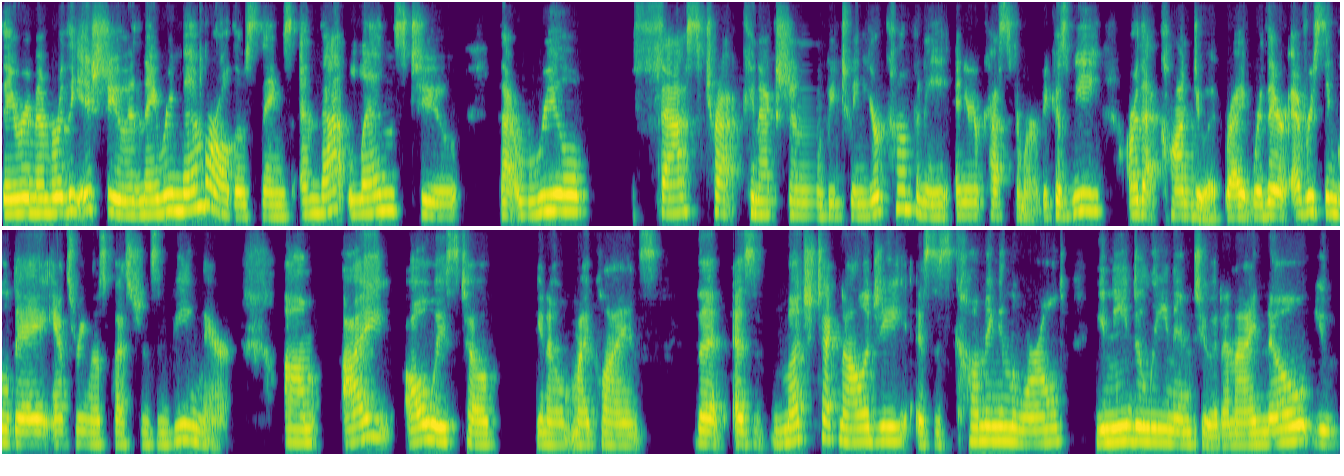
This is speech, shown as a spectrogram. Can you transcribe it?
they remember the issue and they remember all those things and that lends to that real fast track connection between your company and your customer because we are that conduit right? We're there every single day answering those questions and being there. Um, i always tell you know my clients that as much technology as is coming in the world you need to lean into it and i know you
